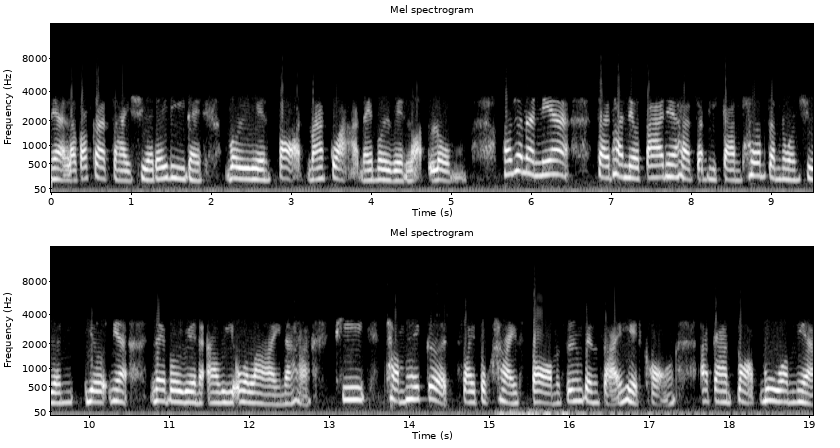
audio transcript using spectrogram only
เนี่ย แล้วก็กระจายเชื้อได้ดีในบริเวณปอดมากกว่าในบริเวณหลอดลม เพราะฉะนั้นเนี่ยสายพันธุ์เดลต้าเนี่ยค่ะจะมีการเพิ่มจำนวนเชื้อเยอะเนี่ยในบริเวณ alveoli นะคะที่ทำให้เกิดไซโตไคน์สตอมซึ่งเป็นสาเหตุของอาการปอดบวมเนี่ย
